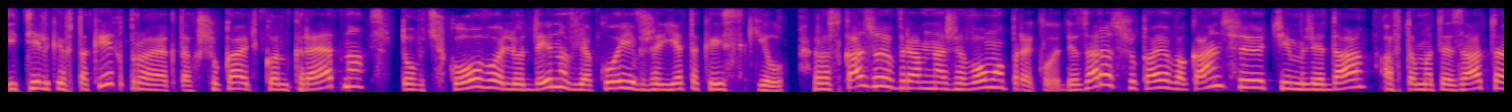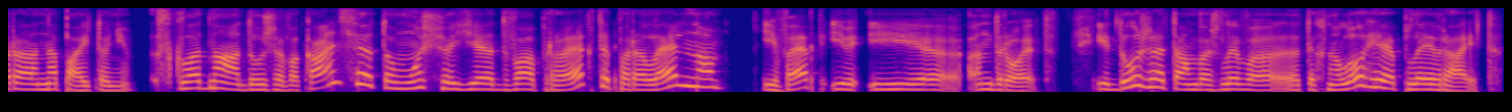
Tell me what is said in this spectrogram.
і тільки в таких проектах шукають конкретно стовчково людину, в якої вже є такий скіл. Розказую прямо на живому прикладі. Зараз шукаю вакансію тімліда автоматизатора на Python. Складна дуже вакансія, тому що є два проекти паралельно. І веб, і, і Android. І дуже там важлива е, технологія Playwright.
